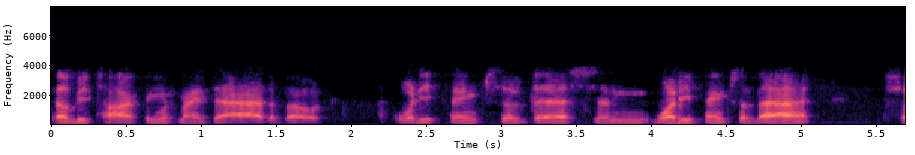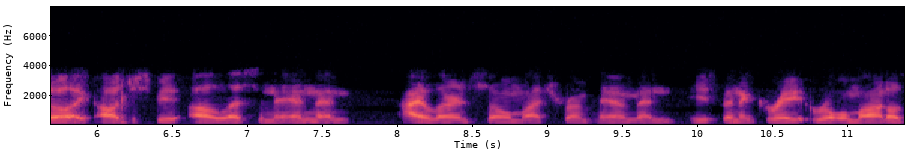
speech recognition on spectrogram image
he'll be talking with my dad about what he thinks of this and what he thinks of that. So like I'll just be I'll listen in and I learned so much from him, and he's been a great role model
